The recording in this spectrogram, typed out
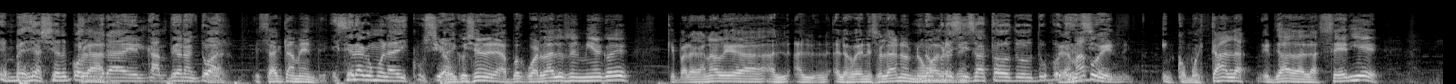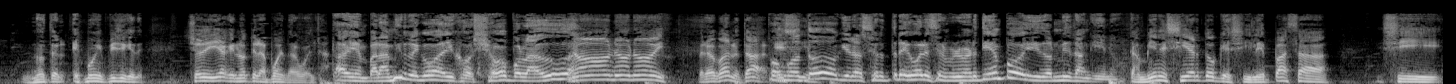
en vez de ayer contra Claro. el campeón actual. Claro, exactamente. Esa era como la discusión. La discusión era pues, guardarlos el miércoles, que para ganarle a, los venezolanos no, no vas a tener- precisas todo tu, tu Pero además potencial. porque en como está la, dada la serie, no te- es muy difícil que... te- yo diría que no te la pueden dar vuelta. Está bien, para mí Recoba dijo, yo por la duda No, no, no. y- pero bueno, está. pongo es- todo, quiero hacer tres goles en el primer tiempo y dormir tranquilo. También es cierto que si le pasa, si,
